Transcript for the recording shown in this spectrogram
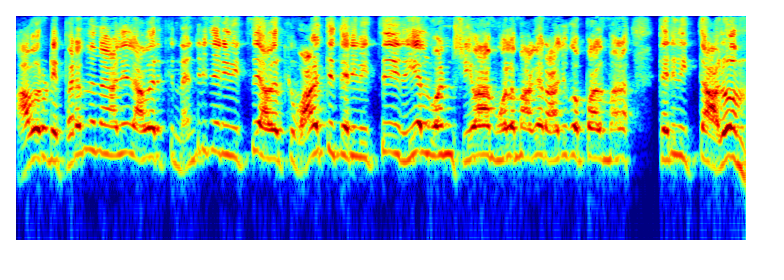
அவருடைய பிறந்த நாளில் அவருக்கு நன்றி தெரிவித்து அவருக்கு வாழ்த்து தெரிவித்து ரியல் ஒன் சிவா மூலமாக ராஜகோபால் தெரிவித்தாலும்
